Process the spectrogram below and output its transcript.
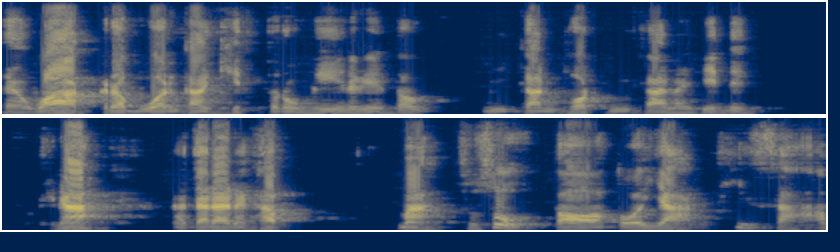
แต่ว่ากระบวนการคิดตรงนี้นักเรียนต้องมีการทดมีการอะไรนิดหนึ่งโอเคนะน่าจะได้นะครับ มาสู้ๆต่อตัวอย่างที่สาม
